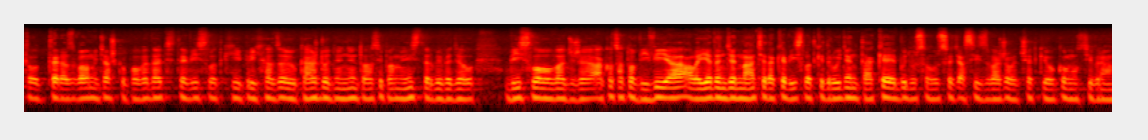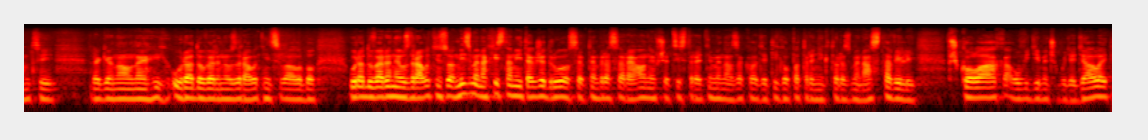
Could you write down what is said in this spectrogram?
to teraz veľmi ťažko povedať. Tie výsledky prichádzajú každodenne, to asi pán minister by vedel vyslovovať, že ako sa to vyvíja, ale jeden deň máte také výsledky, druhý deň také, budú sa musieť asi zvažovať všetky okolnosti v rámci regionálnych úradov verejného zdravotníctva alebo úradu verejného zdravotníctva. My sme nachystaní tak, že 2. septembra sa reálne všetci stretneme na základe tých opatrení, ktoré sme nastavili v školách a uvidíme, čo bude ďalej.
